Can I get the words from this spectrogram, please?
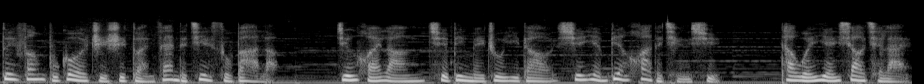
对方不过只是短暂的借宿罢了。君怀郎却并没注意到薛燕变化的情绪，他闻言笑起来，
